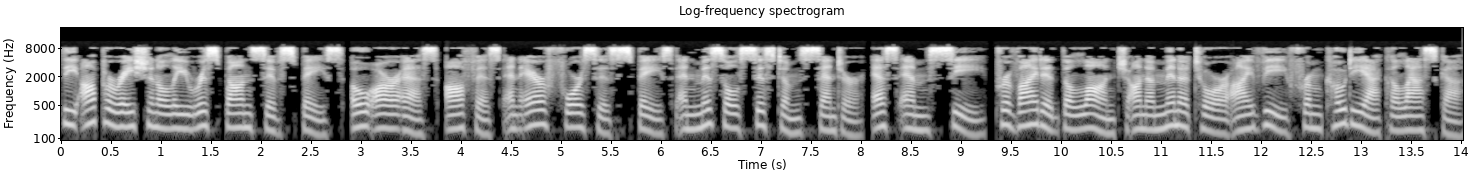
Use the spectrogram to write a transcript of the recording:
The Operationally Responsive Space Office and Air Force's Space and Missile Systems Center provided the launch on a Minotaur IV from Kodiak, Alaska.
